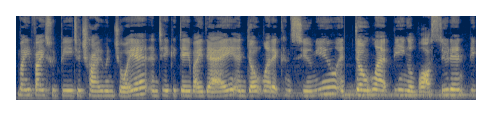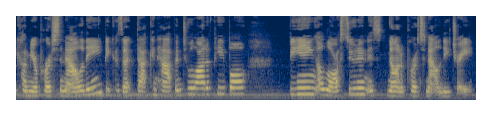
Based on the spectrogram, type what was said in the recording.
My advice would be to try to enjoy it and take it day by day and don't let it consume you and don't let being a law student become your personality because that, that can happen to a lot of people. Being a law student is not a personality trait.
